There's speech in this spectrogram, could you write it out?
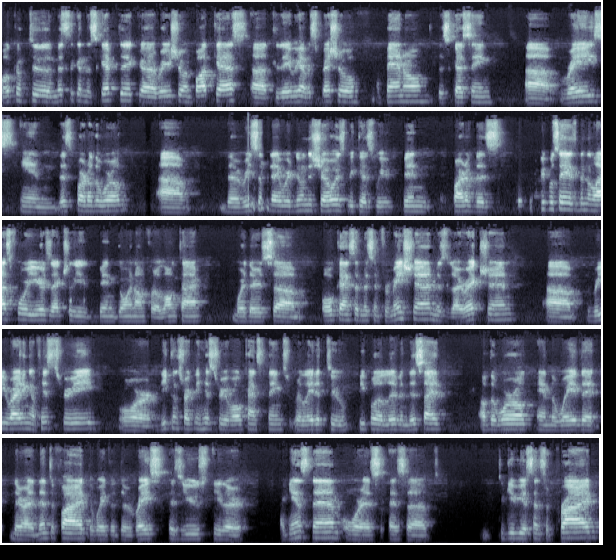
Welcome to the Mystic and the Skeptic uh, radio and podcast. Uh, today we have a special panel discussing uh, race in this part of the world. Um, the reason that we're doing the show is because we've been part of this. People say it's been the last four years. Actually, it's been going on for a long time, where there's um, all kinds of misinformation, misdirection, um, rewriting of history, or deconstructing history of all kinds of things related to people that live in this side of the world and the way that they're identified, the way that the race is used either against them or as, as a, to give you a sense of pride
